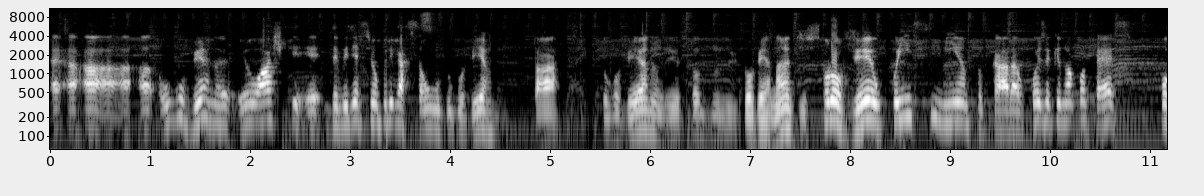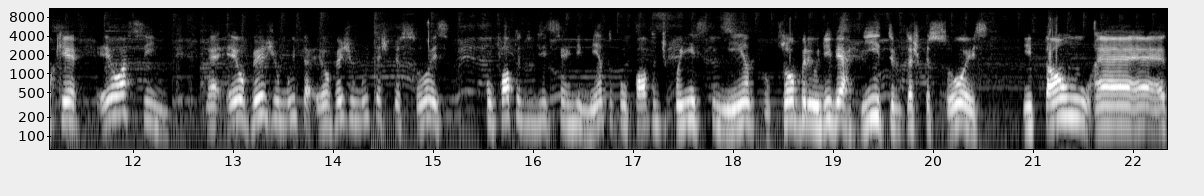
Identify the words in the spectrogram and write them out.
a, a, a, o governo, eu acho que é, deveria ser obrigação do governo, tá? Do governo e todos os governantes prover o conhecimento, cara, coisa que não acontece. Porque eu, assim, né, eu, vejo muita, eu vejo muitas pessoas com falta de discernimento, com falta de conhecimento sobre o livre-arbítrio das pessoas. Então, é, é,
